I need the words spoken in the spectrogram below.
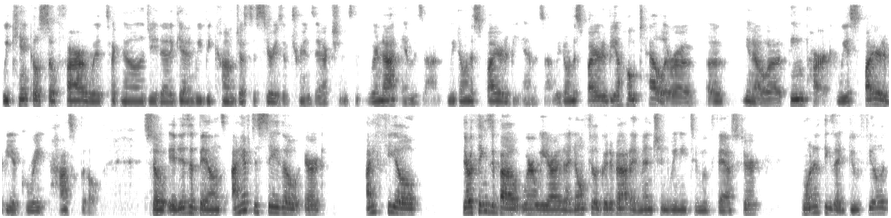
we can't go so far with technology that again we become just a series of transactions. We're not Amazon. We don't aspire to be Amazon. We don't aspire to be a hotel or a, a you know a theme park. We aspire to be a great hospital. So it is a balance. I have to say though, Eric I feel there are things about where we are that I don't feel good about. I mentioned we need to move faster. One of the things I do feel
